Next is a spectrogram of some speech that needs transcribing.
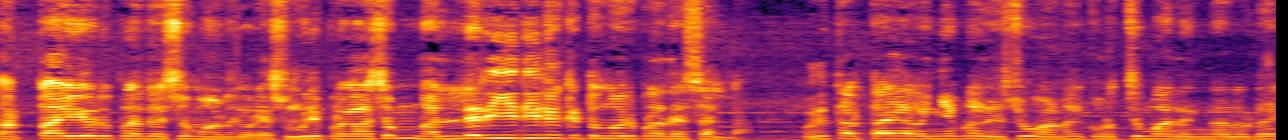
തട്ടായ ഒരു പ്രദേശമാണ്. പറയാ സൂര്യപ്രകാശം നല്ല രീതിയിൽ കിട്ടുന്ന ഒരു പ്രദേശമല്ല. ഒരു തട്ടായി ഇറങ്ങിയ പ്രദേശമാണ് കുറച്ച് മരങ്ങളുടെ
